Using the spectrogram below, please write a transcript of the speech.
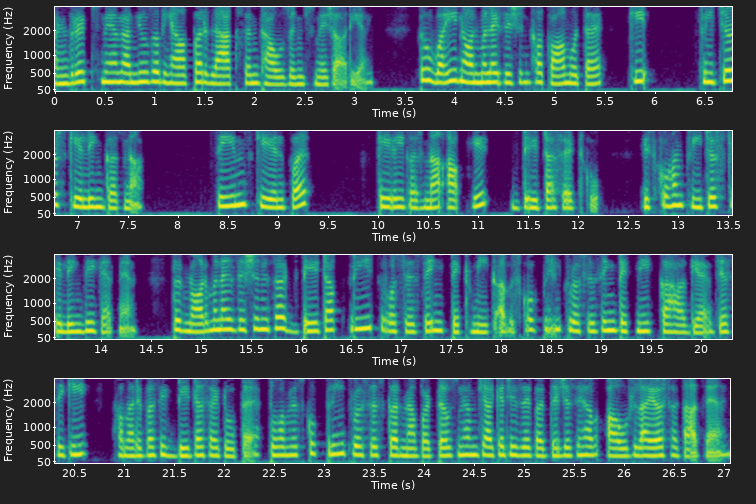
हंड्रेड्स में है वैल्यूज़ और यहाँ पर लैक्स एंड थाउजेंड्स में जा रही है। तो वही नॉर्मलाइजेशन का काम होता है कि फीचर स्केलिंग करना सेम स्केल पर स्केल करना आपके डेटा सेट को। इसको हम फीचर स्केलिंग भी कहते हैं। तो normalisation is a data pre processing technique अब इसको प्री प्रोसेसिंग टेक्निक कहा गया है। जैसे कि हमारे पास एक डेटा सेट होता है तो हमें उसको प्री प्रोसेस करना पड़ता है। उसमें हम क्या क्या चीज़ें करते हैं? जैसे हम आउटलायर्स हटाते हैं,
